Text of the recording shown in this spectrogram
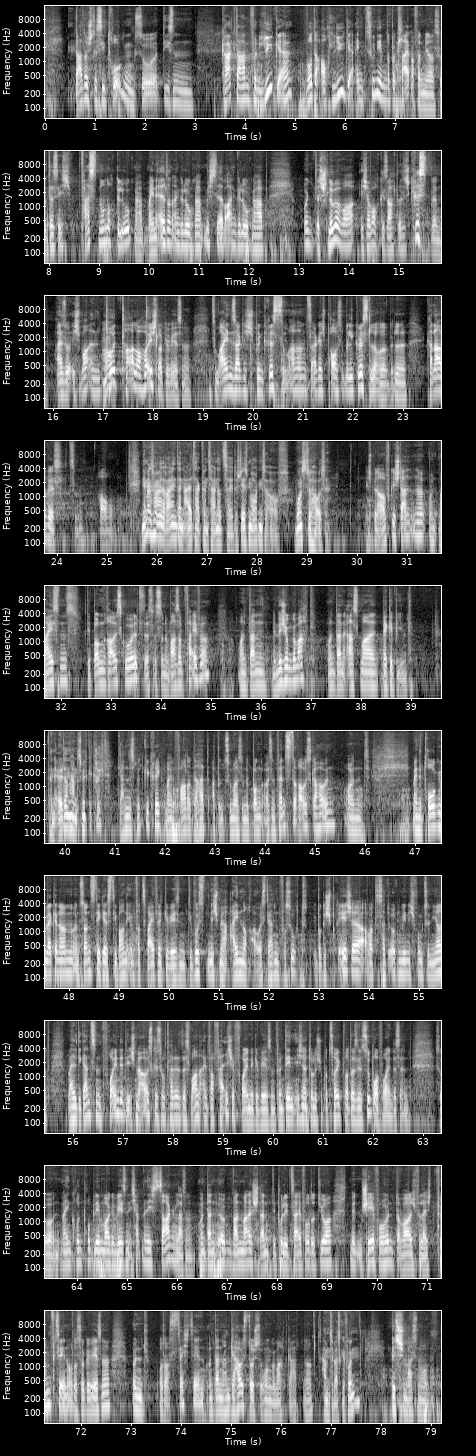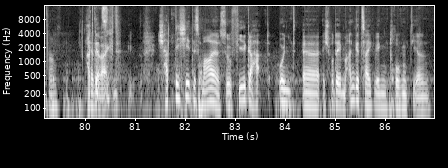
dadurch, dass die Drogen so diesen Charakter haben von Lüge, wurde auch Lüge ein zunehmender Begleiter von mir, so dass ich fast nur noch gelogen habe, meine Eltern angelogen habe, mich selber angelogen habe. Und das Schlimme war, ich habe auch gesagt, dass ich Christ bin. Also ich war ein totaler Heuchler gewesen. Zum einen sage ich, ich bin Christ, zum anderen sage ich, brauchst du ein bisschen Crystal oder ein bisschen Cannabis zum Rauchen. Nimm uns mal rein in deinen Alltag von seiner Zeit. Du stehst morgens auf, wohnst zu Hause. Ich bin aufgestanden und meistens die Bon rausgeholt, das ist so eine Wasserpfeife, und dann eine Mischung gemacht und dann erstmal weggebeamt. Deine Eltern haben das mitgekriegt? Die haben das mitgekriegt. Mein Vater, der hat ab und zu mal so eine Bon aus dem Fenster rausgehauen und meine Drogen weggenommen und sonstiges. Die waren eben verzweifelt gewesen. Die wussten nicht mehr ein noch aus. Die hatten versucht über Gespräche, aber das hat irgendwie nicht funktioniert, weil die ganzen Freunde, die ich mir ausgesucht hatte, das waren einfach falsche Freunde gewesen, von denen ich natürlich überzeugt war, dass sie super Freunde sind. So und mein Grundproblem war gewesen, ich habe mir nichts sagen lassen. Und dann irgendwann mal stand die Polizei vor der Tür mit einem Schäferhund. Da war ich vielleicht 15 oder so gewesen und oder 16 und dann haben die Hausdurchsuchung gemacht gehabt. Ne? Haben sie was gefunden? Bisschen was nur. Ne? Ich Hat hatte jetzt- gereicht? Ich hatte nicht jedes Mal so viel gehabt und äh, ich wurde eben angezeigt wegen Drogendealen.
